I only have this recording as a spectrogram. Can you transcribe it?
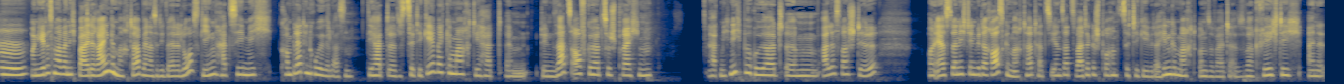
Mhm. Und jedes Mal, wenn ich beide reingemacht habe, wenn also die Welle losging, hat sie mich komplett in Ruhe gelassen. Die hat äh, das CTG weggemacht, die hat ähm, den Satz aufgehört zu sprechen hat mich nicht berührt, ähm, alles war still. Und erst wenn ich den wieder rausgemacht hat, hat sie ihren Satz weitergesprochen, das CTG wieder hingemacht und so weiter. Also es war richtig eine,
